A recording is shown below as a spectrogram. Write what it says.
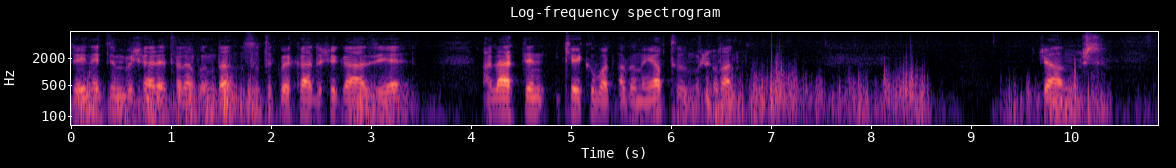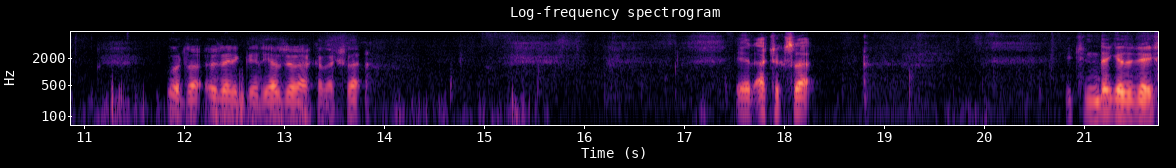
Zeynettin Büşare tarafından Sıtık ve kardeşi Gazi'ye Alaaddin Keykubat adına yaptırılmış olan camimiz. Burada özellikleri yazıyor arkadaşlar. Eğer açıksa içinde gezeceğiz.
